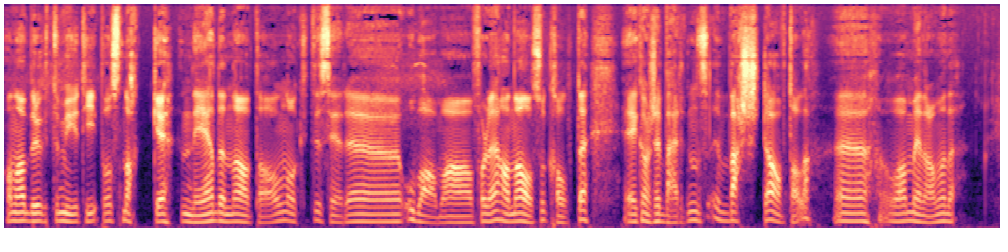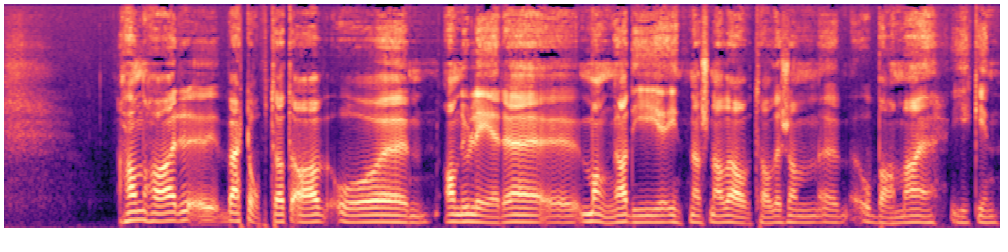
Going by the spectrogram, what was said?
Han har brukt mye tid på å snakke ned denne avtalen og kritisere Obama for det. Han har også kalt det eh, kanskje verdens verste avtale. Eh, hva mener han med det? Han har eh, vært opptatt av å eh, annullere eh, mange av de internasjonale avtaler som Obama gikk inn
